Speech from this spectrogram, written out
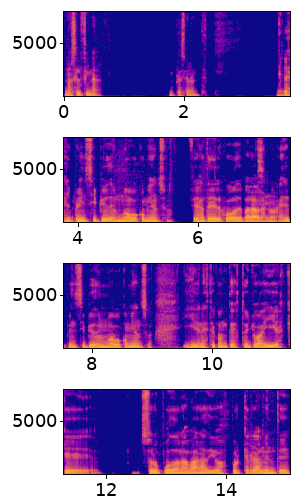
no es el final. Impresionante. es el principio de un nuevo comienzo. Fíjate el juego de palabras, ¿no? Es el principio de un nuevo comienzo. Y en este contexto yo ahí es que solo puedo alabar a Dios porque realmente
